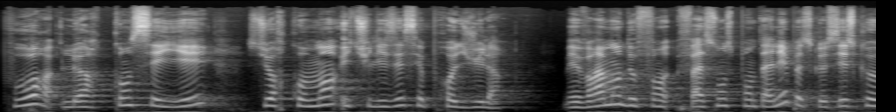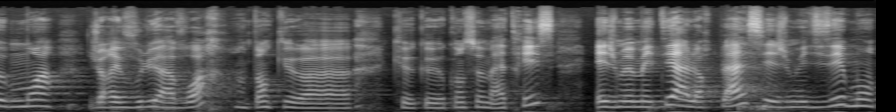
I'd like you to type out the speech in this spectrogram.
pour leur conseiller sur comment utiliser ces produits-là. Mais vraiment de façon spontanée, parce que c'est ce que moi, j'aurais voulu avoir en tant que, euh, que, consommatrice. Et je me mettais à leur place et je me disais, bon,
